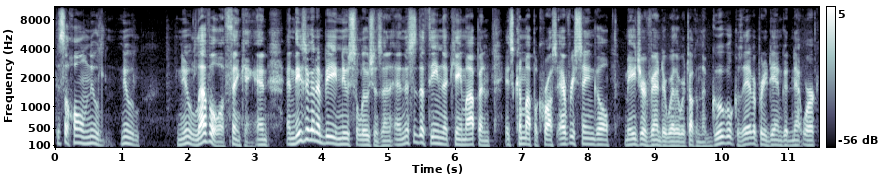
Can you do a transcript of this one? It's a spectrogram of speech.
This is a whole new, new new level of thinking. And, and these are going to be new solutions. And, and this is the theme that came up and it's come up across every single major vendor, whether we're talking to Google, because they have a pretty damn good network.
